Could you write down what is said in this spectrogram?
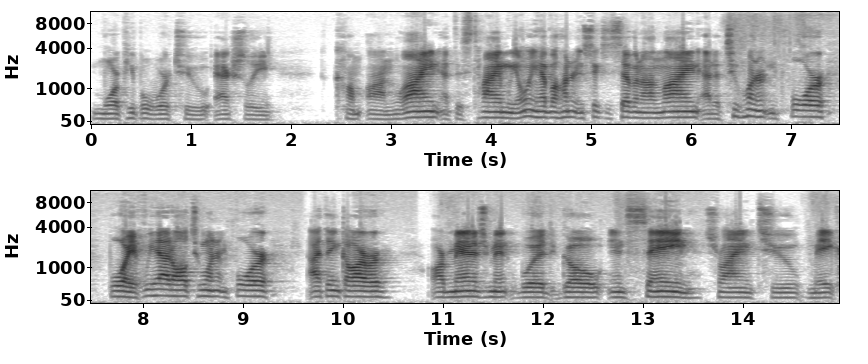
more people were to actually come online at this time. We only have 167 online out of 204. Boy, if we had all 204, I think our our management would go insane trying to make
